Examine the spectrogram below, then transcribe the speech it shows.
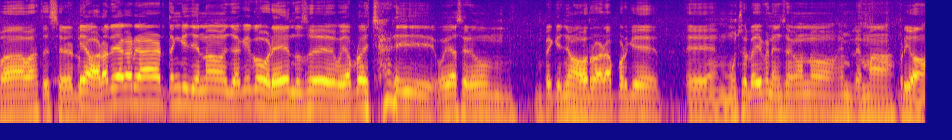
va a abastecer. Y ahora le voy a cargar tanque lleno ya que cobré, entonces voy a aprovechar y voy a hacer un, pequeño ahorro ahora porque eh, mucho la diferencia con los emblemas privados.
